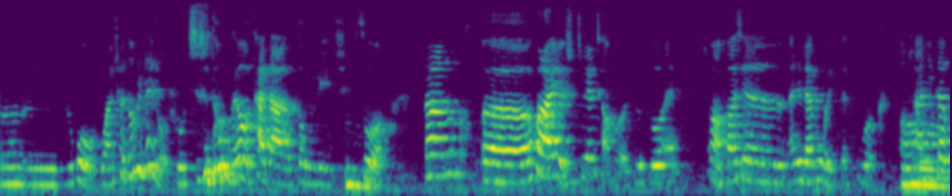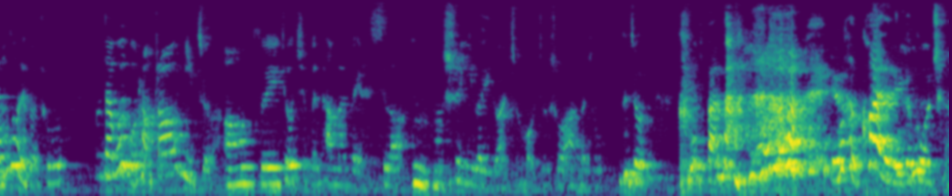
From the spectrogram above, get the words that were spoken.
嗯，如果完全都是那种书，其实都没有太大的动力去做。当然，呃，后来也是机缘巧合，就是说，哎，正好发现 Annie Leibovitz at Work，就是安妮在工作那本书，他们在微博上招译者，哦，所以就去跟他们联系了，嗯，示意了一段之后，就说啊，那就那就给我翻吧，也是很快的一个过程，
